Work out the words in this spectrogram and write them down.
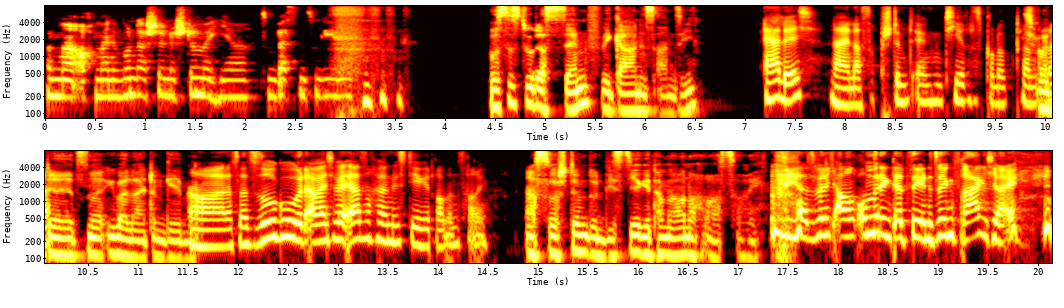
und mal auch meine wunderschöne Stimme hier zum Besten zu geben. Wusstest du, dass Senf vegan ist, Ansi? Ehrlich? Nein, da ist doch bestimmt irgendein tierisches Produkt drin. Ich wollte dir jetzt eine Überleitung geben. Oh, das war so gut, aber ich will erst noch hören, wie es dir geht, Robin, sorry. Ach so, stimmt. Und wie es dir geht, haben wir auch noch. Oh, sorry. Ja, das will ich auch unbedingt erzählen. Deswegen frage ich ja eigentlich.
